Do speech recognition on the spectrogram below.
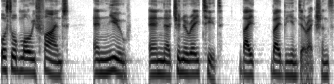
also more refined and new and uh, generated by by the interactions.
